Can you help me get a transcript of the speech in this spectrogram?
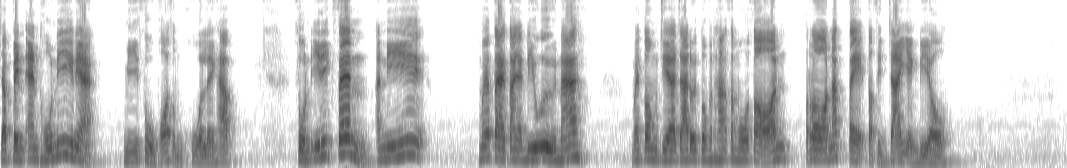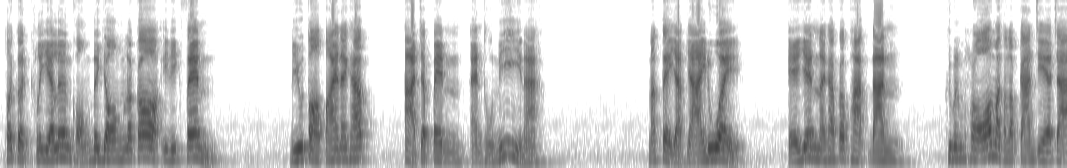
จะเป็นแอนโทนีเนี่ยมีสูงพอสมควรเลยครับ ส่วนอีริกเซนอันนี้ไม่แตกต่างจากดีลอื่นนะ ไม่ต้องเจรจาโดยตรงกับทางสโมสร รอนักเตะตัดสินใจอย่างเดียว ถ้าเกิดเคลียร์เรื่องของเดยองแล้วก็อีริกเซนดีลต่อไปนะครับ อาจจะเป็นแอนโทนีนะ นักเตะอยากย้ายด้วย เอเย่นนะครับก็ผลักดัน คือมันพร้อมมาสำหรับการเจรจา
